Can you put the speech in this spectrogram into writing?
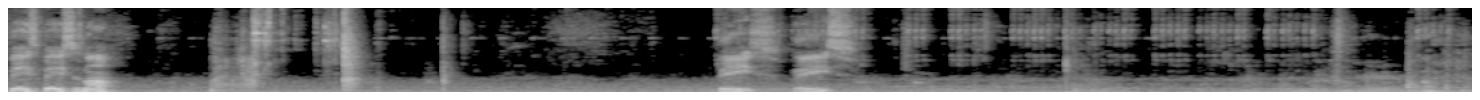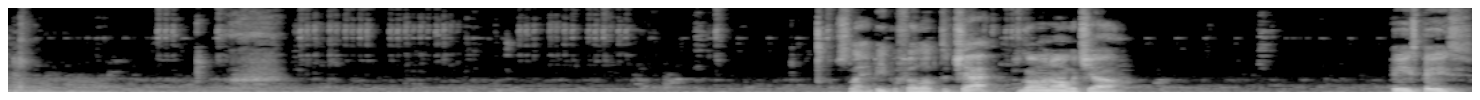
Peace, peace, Islam. Peace, peace. Just letting people fill up the chat. What's going on with y'all? Peace, peace.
